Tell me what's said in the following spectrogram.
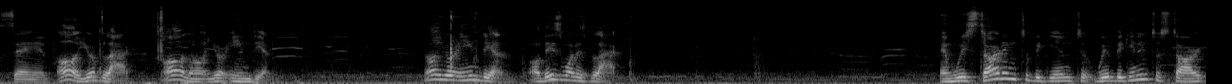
saying, "Oh, you're black. Oh no, you're Indian. No, you're Indian. Oh, this one is black." And we're starting to begin to we're beginning to start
